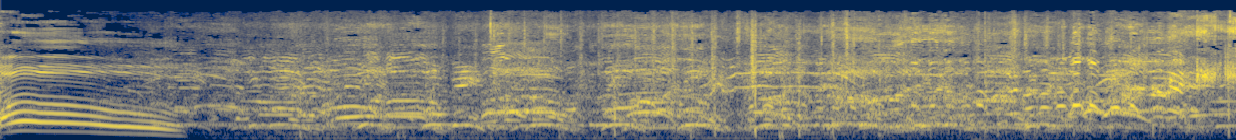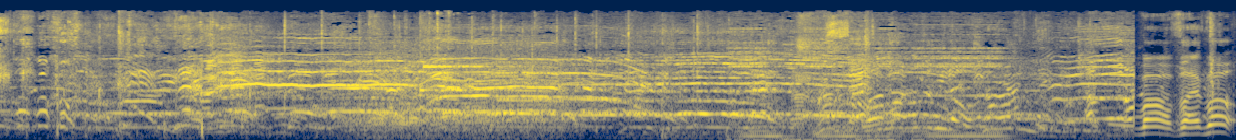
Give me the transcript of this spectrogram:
Oh! Ball, fly ball.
